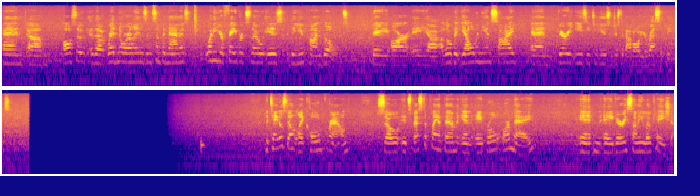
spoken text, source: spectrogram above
And um, also the red Norlands and some bananas. One of your favorites though is the Yukon Golds. They are a, uh, a little bit yellow in the inside and very easy to use in just about all your recipes. Potatoes don't like cold ground, so it's best to plant them in April or May in a very sunny location.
